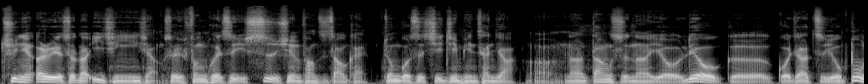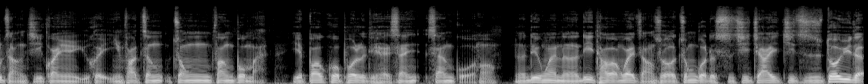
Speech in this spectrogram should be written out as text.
去年二月受到疫情影响，所以峰会是以视讯方式召开。中国是习近平参加啊，那当时呢有六个国家只由部长级官员与会，引发中中方不满。也包括波罗的海三三国哈，那另外呢，立陶宛外长说，中国的十七加一机制是多余的，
